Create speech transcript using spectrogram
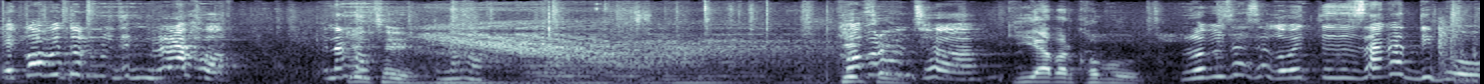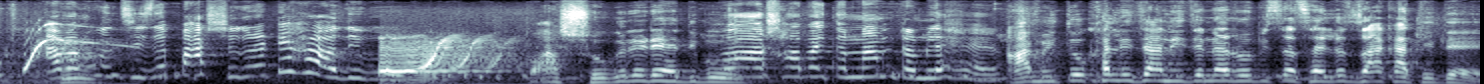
এ কবিতার রাখো না কেছে? খবর শুনছ? কি আবার খবর? রবি চাষা কবিতে যে জাকাত দিব। আবার শুনছি যে পাঁচশো করে টাকা দিব। পাঁচশো করে রেখে দিব? আহ, সবাই তো নাম টাম লেখে। আমি তো খালি জানি যে না রবি চাইলে জাকাতি দেয়।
